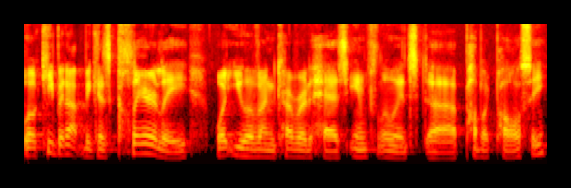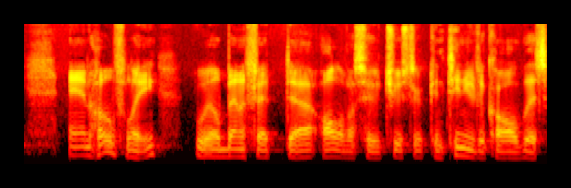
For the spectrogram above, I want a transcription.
Well, keep it up because clearly what you have uncovered has influenced uh, public policy and hopefully will benefit uh, all of us who choose to continue to call this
